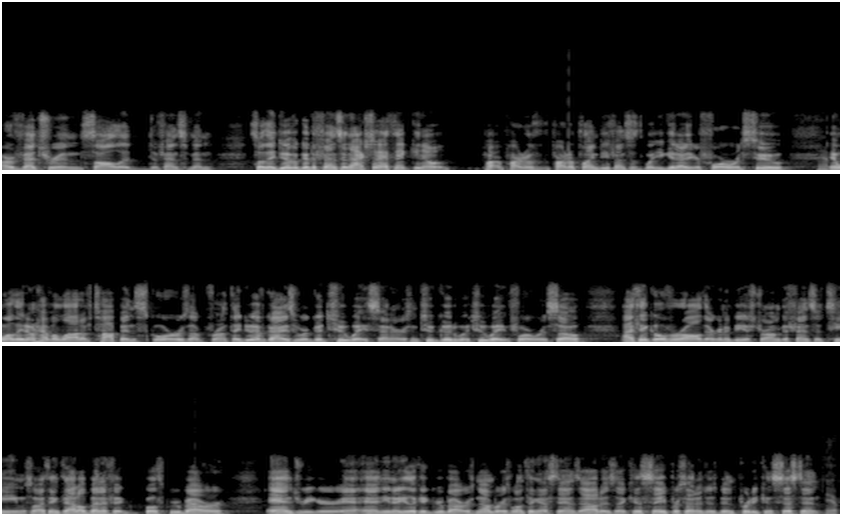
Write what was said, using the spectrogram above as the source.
are veteran, solid defensemen. So they do have a good defense. And actually, I think you know part of part of playing defense is what you get out of your forwards too. Yep. And while they don't have a lot of top end scorers up front, they do have guys who are good two way centers and two good two way forwards. So I think overall they're going to be a strong defensive team. So I think that'll benefit both Grubauer and Driedger. And, and, you know, you look at Grubauer's numbers. One thing that stands out is like his save percentage has been pretty consistent. Yep.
